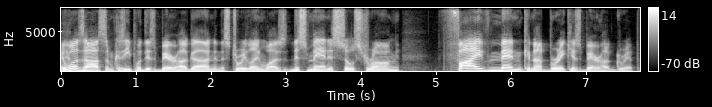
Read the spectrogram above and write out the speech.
It was awesome because he put this bear hug on, and the storyline was this man is so strong, five men cannot break his bear hug grip.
